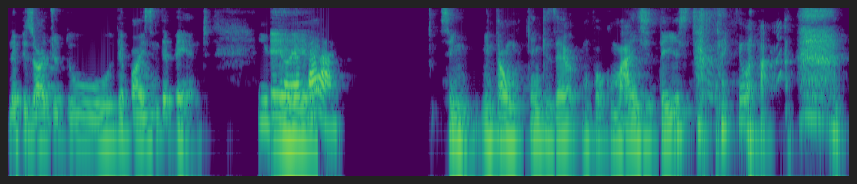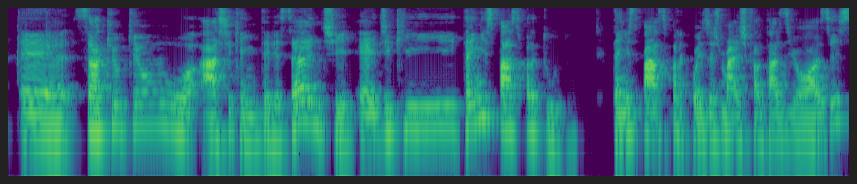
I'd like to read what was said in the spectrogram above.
no episódio do The Boys in the Band. Isso é, que eu ia falar. Sim, então quem quiser um pouco mais de texto, tem lá. É, só que o que eu acho que é interessante é de que tem espaço para tudo. Tem espaço para coisas mais fantasiosas,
